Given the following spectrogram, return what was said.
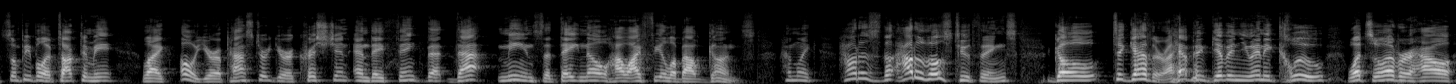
some people have talked to me like, oh, you're a pastor, you're a Christian, and they think that that means that they know how I feel about guns. I'm like, how, does the, how do those two things go together? I haven't given you any clue whatsoever how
